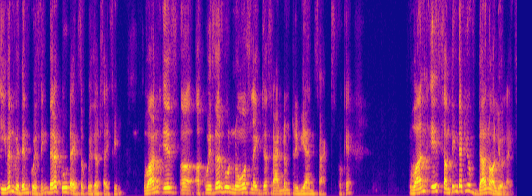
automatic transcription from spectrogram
even within quizzing, there are two types of quizzers. I feel one is uh, a quizzer who knows like just random trivia and facts. Okay. One is something that you've done all your life.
